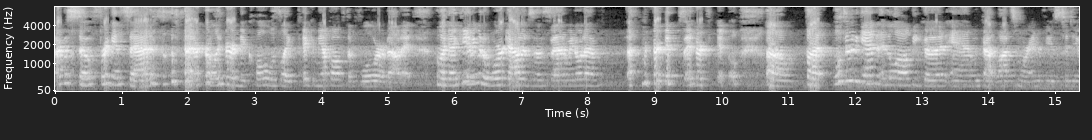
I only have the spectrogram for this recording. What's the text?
I was so friggin' sad that earlier Nicole was like picking me up off the floor about it. I'm like, I can't even work out. I'm so sad. We don't have Interview. Um, but we'll do it again and it'll all be good. And we've got lots more interviews to do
